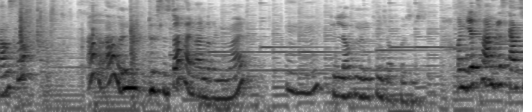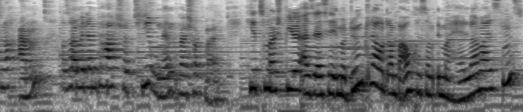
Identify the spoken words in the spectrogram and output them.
Ist ein Hamster. Ah, ah, du hast jetzt doch einen anderen gemalt. Mhm. Den laufenden finde ich auch voll süß. Und jetzt fahren wir das Ganze noch an. Also haben wir dann ein paar Schattierungen, weil schaut mal. Hier zum Beispiel, also er ist ja immer dunkler und am Bauch ist er immer heller meistens.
